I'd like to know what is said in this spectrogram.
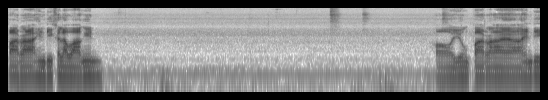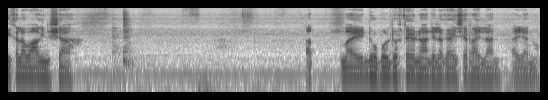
para hindi kalawangin. Oo, yung para hindi kalawangin siya. At may double door kayo na nilagay si Rylan. Ayan o.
